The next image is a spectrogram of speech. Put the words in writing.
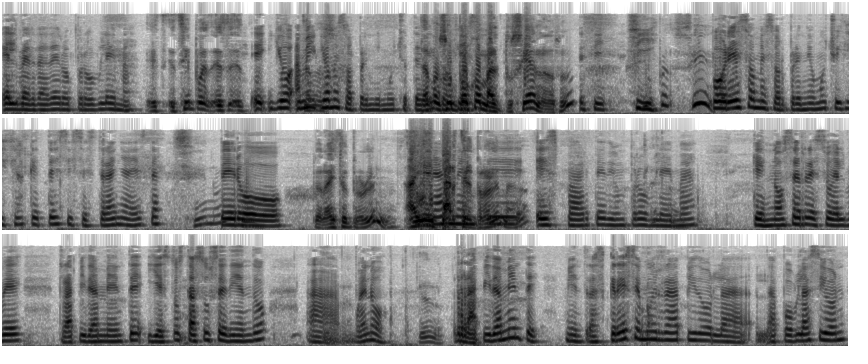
el verdadero problema. Sí, pues, es- es- Eh, yo a mí Estamos- yo me sorprendí mucho. Te estamos un poco maltusianos, ¿no? Eh, Sí, Sí, pues, sí. Por eso me sorprendió mucho y dije, ah, qué tesis extraña esta. ¿no? Pero Pero ahí está el problema. Ahí hay parte del problema, ¿no? Es parte de un problema que no se resuelve rápidamente y esto está sucediendo, ah, bueno, Claro. rápidamente, mientras crece muy rápido la, la población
